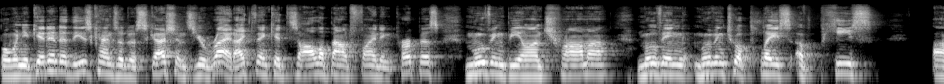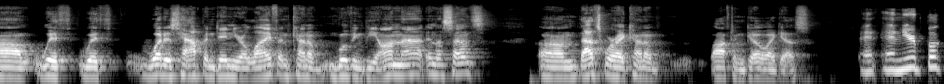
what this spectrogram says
But when you get into these kinds of discussions, you're right. I think it's all about finding purpose, moving beyond trauma, moving moving to a place of peace uh, with with what has happened in your life and kind of moving beyond that in a sense. Um, that's where I kind of often go, I guess. And, and your book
